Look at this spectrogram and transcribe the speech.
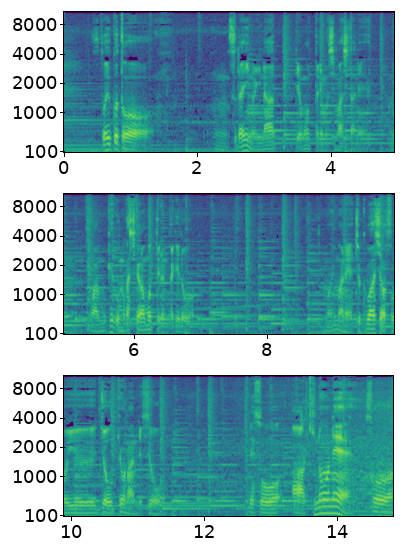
そういうことを、うん、すらいいのになって思ったりもしましたね、うんまあ、結構昔から思ってるんだけど、まあ、今ね直売所はそういう状況なんですよ。でそうあ昨日ねそう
